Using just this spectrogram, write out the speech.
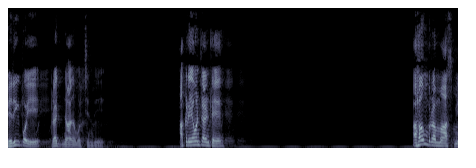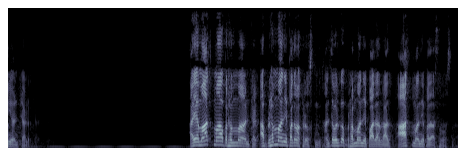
పెరిగిపోయి ప్రజ్ఞానం వచ్చింది. అక్కడ ఏమంటే అహం బ్రహ్మాస్మి అంటాడు. అయమాత్మ బ్రహ్మ అంటాడు. ఆ బ్రహ్మ అనే పదం అక్కడ వస్తుంది. అంతవరకు బ్రహ్మ అనే పదం రాదు. ఆత్మ అనే పదార్థం వస్తుంది.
